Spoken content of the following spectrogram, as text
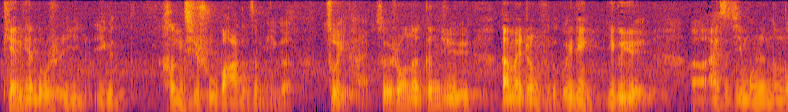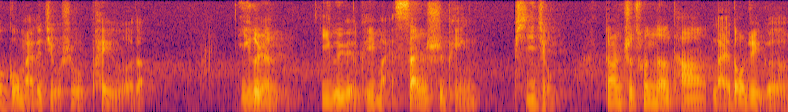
天天都是一一个横七竖八的这么一个醉态。所以说呢，根据丹麦政府的规定，一个月，呃，爱斯基摩人能够购买的酒是有配额的，一个人一个月可以买三十瓶啤酒。当然，植村呢，他来到这个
